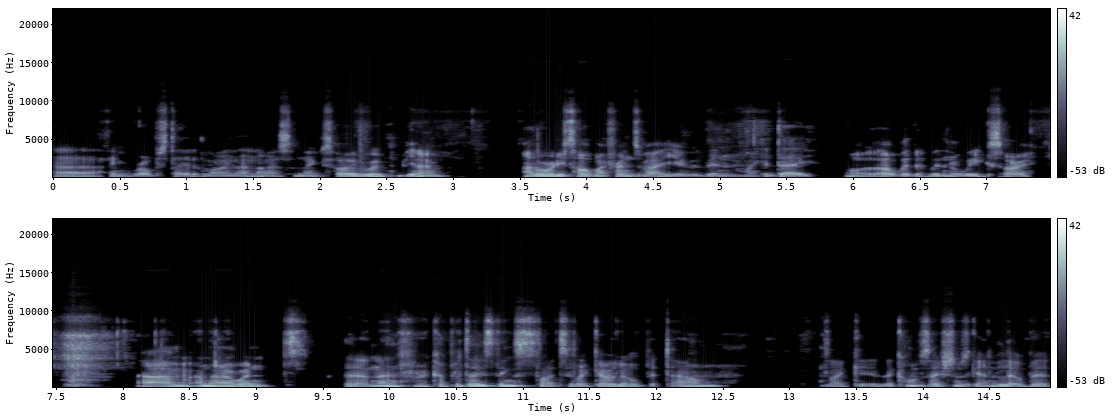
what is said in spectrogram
uh, I think Rob stayed at mine that night or something. So I you know, I'd already told my friends about you within like a day or, or within a week, sorry. Um, and then I went, and then for a couple of days things started to like go a little bit down. Like the conversation was getting a little bit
